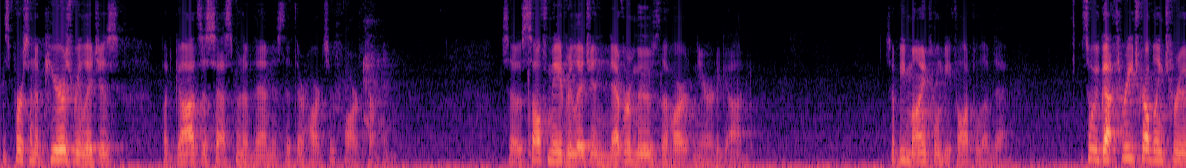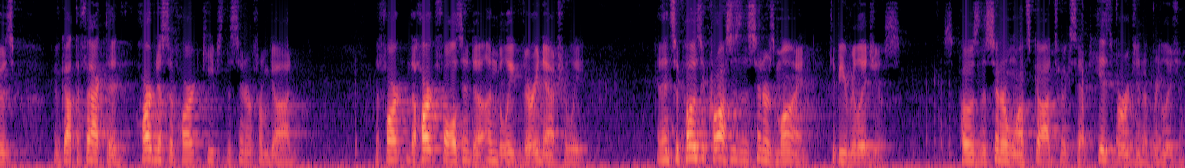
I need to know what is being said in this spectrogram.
This person appears religious, but God's assessment of them is that their hearts are far from Him. So self made religion never moves the heart nearer to God. So be mindful and be thoughtful of that. So we've got three troubling truths. We've got the fact that hardness of heart keeps the sinner from God. The heart, the heart falls into unbelief very naturally. And then suppose it crosses the sinner's mind to be religious. Suppose the sinner wants God to accept his version of religion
